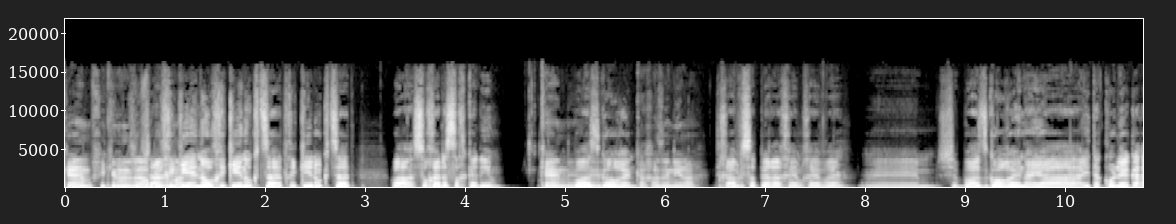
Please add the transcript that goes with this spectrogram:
כן, חיכינו לזה הרבה זמן. חיכינו, חיכינו קצת, חיכינו קצת. וואו, סוכן השחקנים. כן. בועז אה, גורן. ככה זה נראה. אני חייב לספר לכם, חבר'ה, אה, שבועז גורן היה, היית קולגה?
